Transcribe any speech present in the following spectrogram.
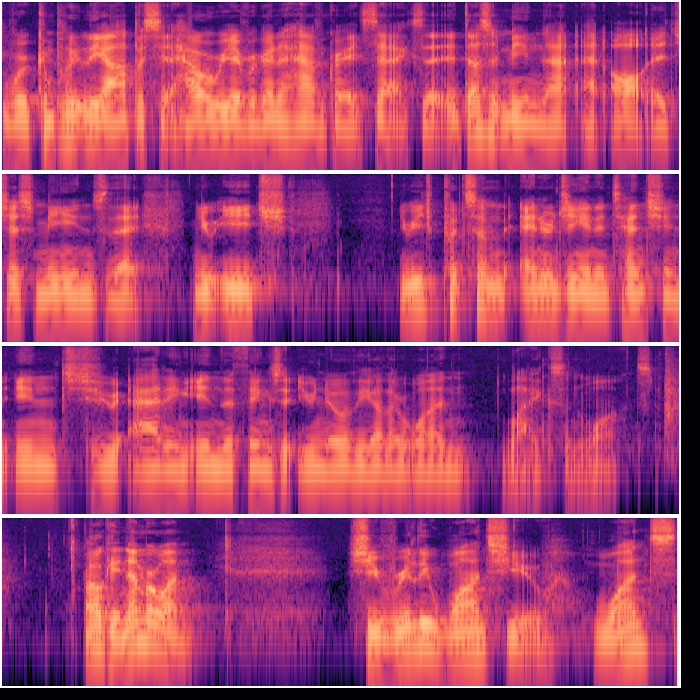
we're completely opposite. How are we ever going to have great sex? It doesn't mean that at all. It just means that you each you each put some energy and attention into adding in the things that you know the other one likes and wants. Okay, number one. She really wants you, wants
